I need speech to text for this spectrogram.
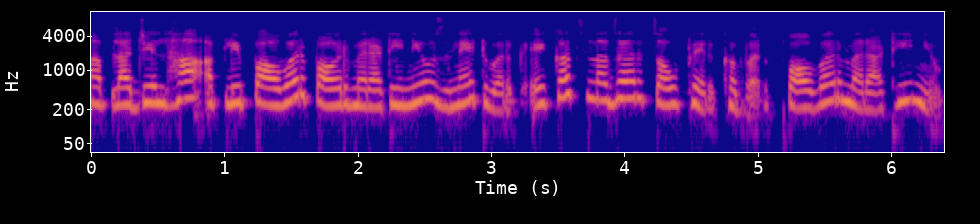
आपला जिल्हा आपली power power Marathi news network एकच नजर चौफेर खबर. पॉवर मराठी न्यूज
